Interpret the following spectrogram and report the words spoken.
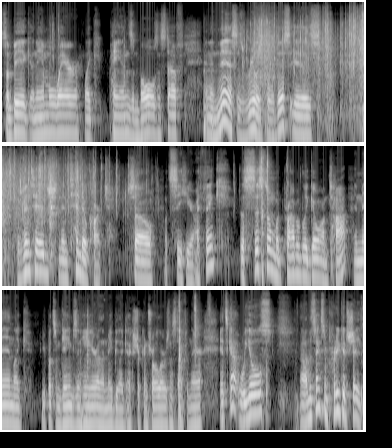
some big enamelware like pans and bowls and stuff. And then this is really cool. This is a vintage Nintendo cart. So let's see here. I think the system would probably go on top and then like you put some games in here and then maybe like extra controllers and stuff in there. It's got wheels. Uh, this thing's in pretty good shape.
